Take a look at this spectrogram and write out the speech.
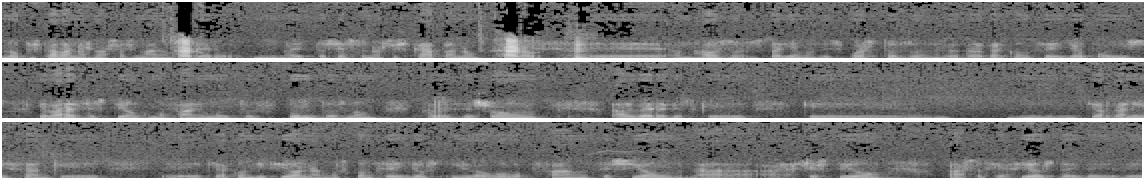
no que estaba nas nosas mans, claro. pero mm, isto xa se nos escapa, non? Claro. Hm. Eh, nós estaríamos dispostos, desde calquer concello, pois, levar a xestión, como fan en moitos puntos, non? Que a hm. veces son albergues que que, mm, que organizan, que, eh, que acondicionan os concellos e logo fan cesión a, a xestión a asociacións de, de, de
